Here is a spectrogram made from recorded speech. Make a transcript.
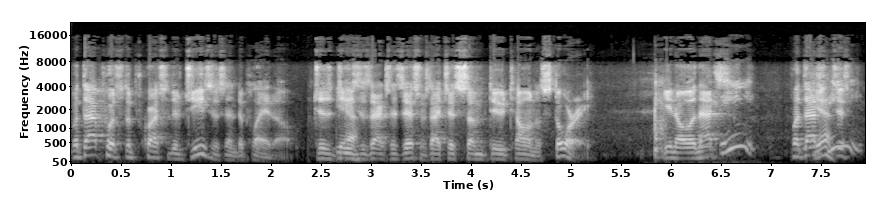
But that puts the question of Jesus into play, though. Just Yeah. Jesus actually exists, or is that just some dude telling a story? You know, and that's Indeed. but that's Yeah. just Indeed.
